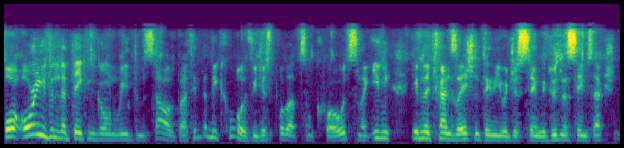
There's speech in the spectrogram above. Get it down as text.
Or, or even that they can go and read themselves. But I think that'd be cool if you just pulled out some quotes and like even even the translation thing that you were just saying, we do in the same section.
